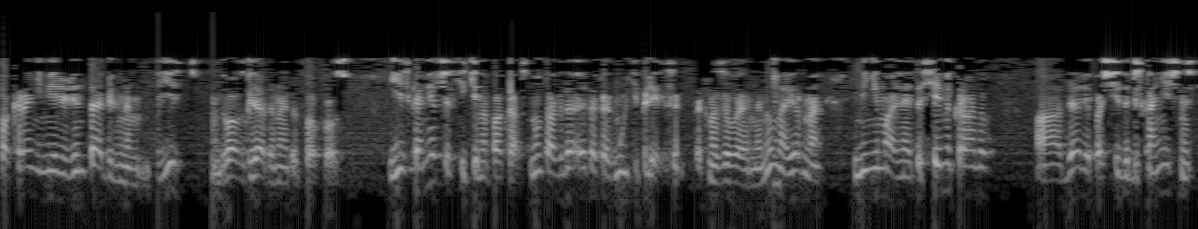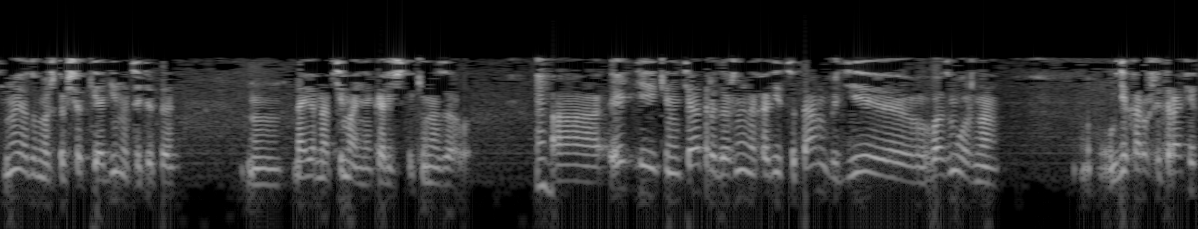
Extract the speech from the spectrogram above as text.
по крайней мере, рентабельным, есть два взгляда на этот вопрос. Есть коммерческий кинопоказ, ну тогда это как мультиплексы, так называемые. Ну, наверное, минимально это 7 экранов, а далее почти до бесконечности. Ну, я думаю, что все-таки 11 это, наверное, оптимальное количество кинозалов. А эти кинотеатры должны находиться там, где возможно, где хороший трафик,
